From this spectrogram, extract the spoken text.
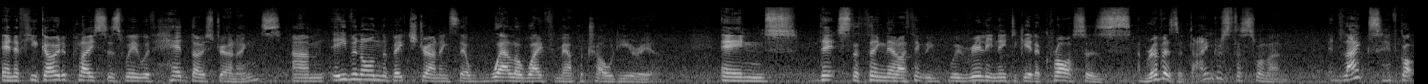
And if you go to places where we've had those drownings, um, even on the beach drownings, they're well away from our patrolled area. And that's the thing that I think we, we really need to get across is rivers are dangerous to swim in. Lakes have got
